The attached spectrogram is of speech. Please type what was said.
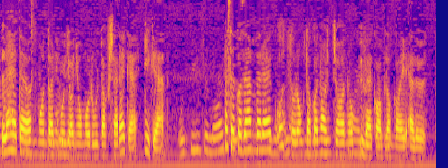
Lehet-e azt mondani, hogy a nyomorultak serege? Igen. Ezek az emberek ott szorongtak a nagy csarnok üvegablakai előtt.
